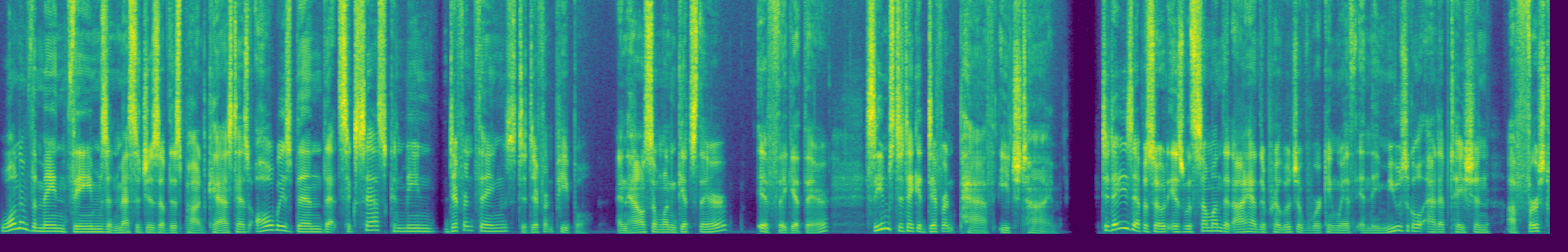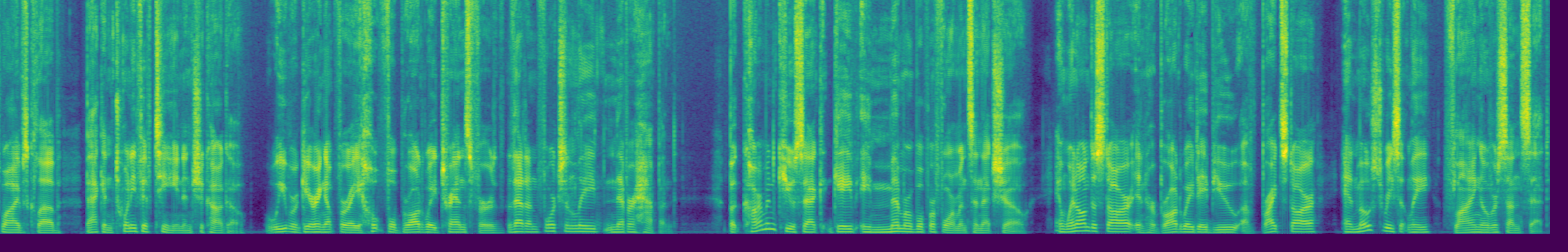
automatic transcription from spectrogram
One of the main themes and messages of this podcast has always been that success can mean different things to different people, and how someone gets there, if they get there, seems to take a different path each time. Today's episode is with someone that I had the privilege of working with in the musical adaptation of First Wives Club back in 2015 in Chicago. We were gearing up for a hopeful Broadway transfer that unfortunately never happened. But Carmen Cusack gave a memorable performance in that show and went on to star in her Broadway debut of Bright Star and most recently, Flying Over Sunset.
